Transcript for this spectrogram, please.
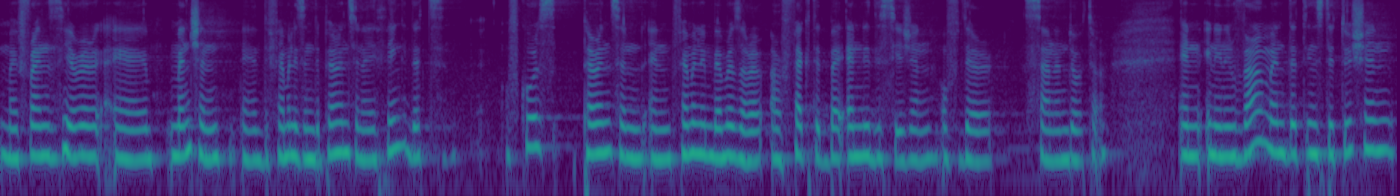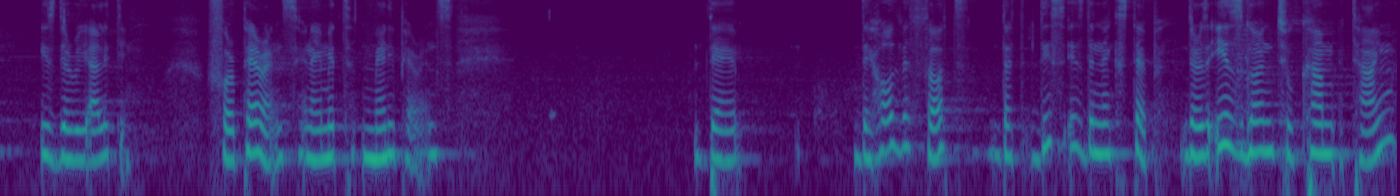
my friends here uh, mentioned uh, the families and the parents, and I think that, of course, parents and, and family members are, are affected by any decision of their son and daughter. And in an environment that institution is the reality for parents, and I met many parents, they, they hold the thought that this is the next step. There is going to come a time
